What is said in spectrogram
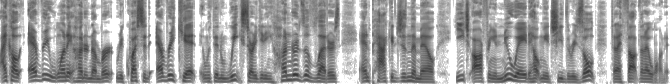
I called every 1 800 number, requested every kit, and within weeks started getting hundreds of letters and packages in the mail, each offering a new way to help me achieve the result that I thought that I wanted.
